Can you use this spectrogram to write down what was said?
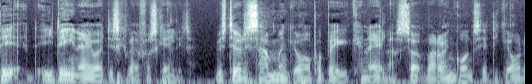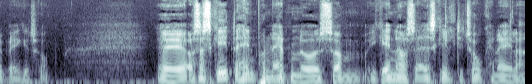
det, ideen er jo, at det skal være forskelligt. Hvis det var det samme, man gjorde på begge kanaler, så var der ingen grund til, at de gjorde det begge to. Øh, og så skete der hen på natten noget, som igen også adskilte de to kanaler.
